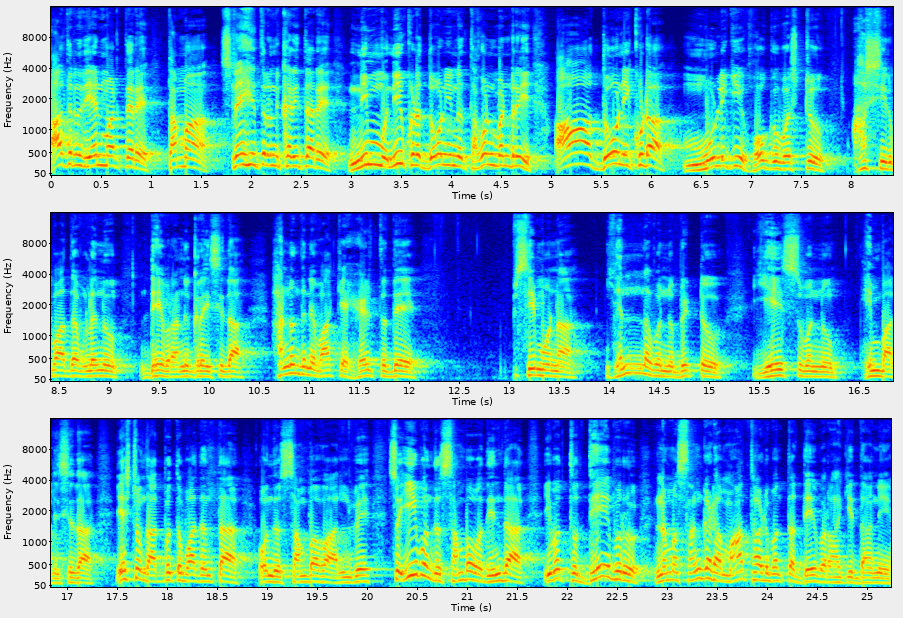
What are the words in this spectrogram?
ಆದ್ದರಿಂದ ಏನು ಮಾಡ್ತಾರೆ? ತಮ್ಮ ಸ್ನೇಹಿತರನ್ನು ಕರೀತಾರೆ. ನಿಮ್ಮ, ನೀವು ಕೂಡ ದೋಣಿಯನ್ನು ತಗೊಂಡು ಬನ್ನಿರಿ ಆ ದೋಣಿ ಕೂಡ ಮುಳುಗಿ ಹೋಗುವಷ್ಟು ಆಶೀರ್ವಾದಗಳನ್ನು ದೇವರು ಅನುಗ್ರಹಿಸಿದ. ಹನ್ನೊಂದನೇ ವಾಕ್ಯ ಹೇಳ್ತದೆ, ಸೀಮೋನ ಎಲ್ಲವನ್ನು ಬಿಟ್ಟು ಯೇಸುವನ್ನು ಹಿಂಬಾಲಿಸಿದ. ಎಷ್ಟೊಂದು ಅದ್ಭುತವಾದಂಥ ಒಂದು ಸಂಭವ ಅಲ್ವೇ? ಸೊ ಈ ಒಂದು ಸಂಭವದಿಂದ ಇವತ್ತು ದೇವರು ನಮ್ಮ ಸಂಗಡ ಮಾತಾಡುವಂಥ ದೇವರಾಗಿದ್ದಾನೆ.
